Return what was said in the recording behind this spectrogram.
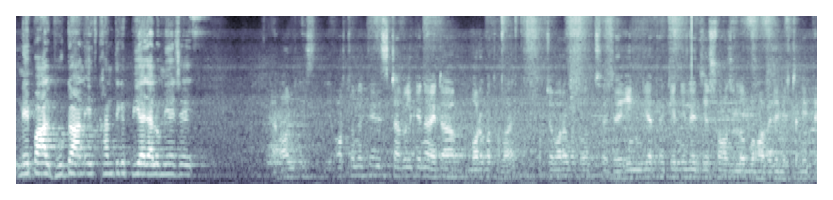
নেপাল ভুটান এখান থেকে পেঁয়াজ আলু নিয়েছে এখন অর্থনীতির স্টেবল কিনা এটা বড় কথা নয়। সবচেয়ে বড় কথা হচ্ছে যে ইন্ডিয়া থেকে নিলে যে সহজলভ্য হবে জিনিসটা নিতে,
